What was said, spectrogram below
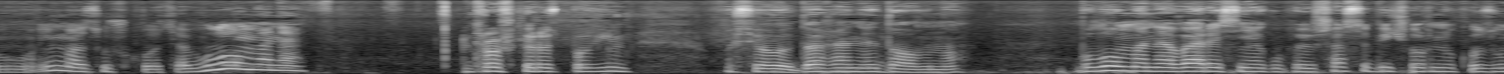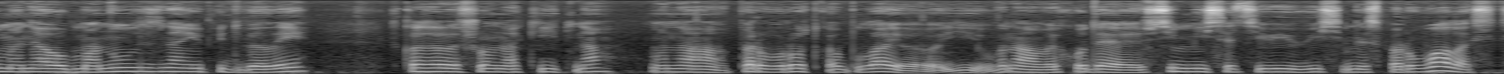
О, і мазушко це. Було в мене, трошки розповім, ось навіть недавно. Було в мене в вересні, я купив ще собі чорну козу, мене обманули з нею, підвели. Сказали, що вона кітна. Вона первородка була, і вона виходить 7 місяців і 8 не спарувалась,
